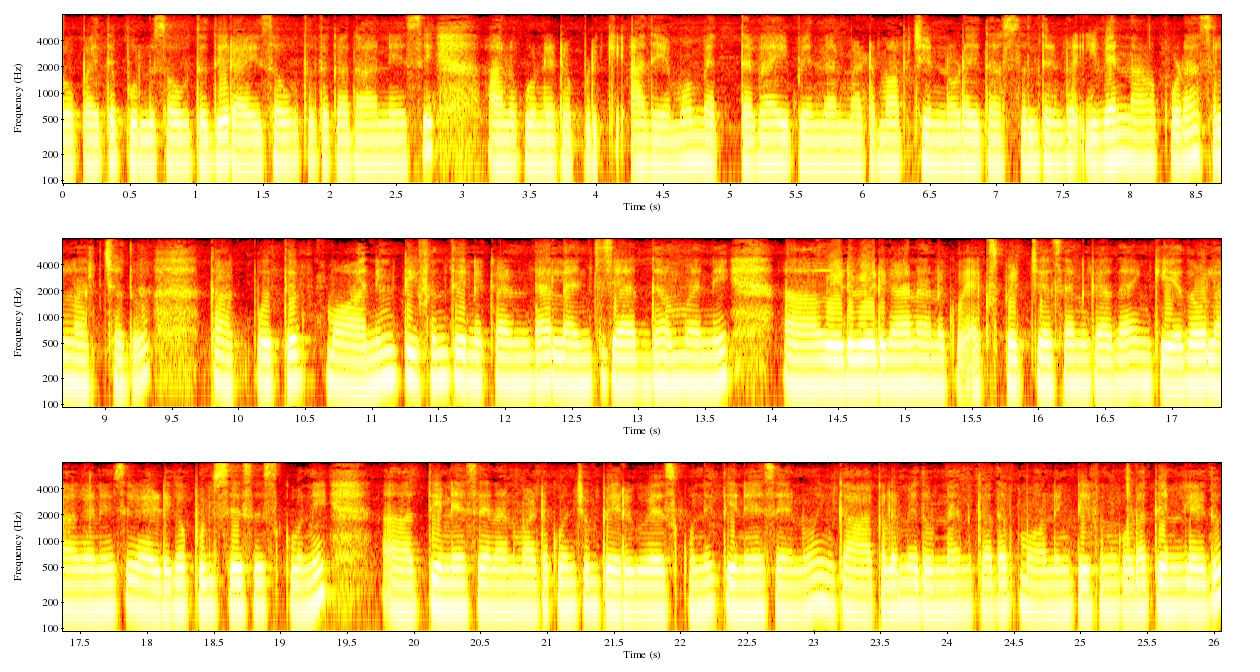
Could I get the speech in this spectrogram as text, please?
లోపైతే అయితే పులుసు అవుతుంది రైస్ అవుతుంది కదా అనేసి అనుకునేటప్పటికి అదేమో మెత్తగా అయిపోయింది అనమాట మా చిన్నోడు అయితే అస్సలు తినడం. ఈవెన్ నాకు కూడా అసలు నచ్చదు. కాకపోతే మార్నింగ్ టిఫిన్ తినకుండా లంచ్ చేద్దామని వేడివేడిగా అనుకు ఎక్స్పెక్ట్ చేశాను కదా. ఇంకేదో లాగనేసి వేడిగా పులుసు వేసేసుకొని తినేసాను అనమాట కొంచెం పెరుగు వేసుకుని తినేసాను. ఇంకా ఆకలి మీద ఉన్నాను కదా. మార్నింగ్ టిఫిన్ కూడా తినలేదు.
